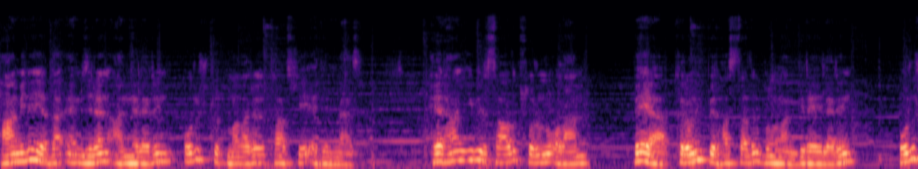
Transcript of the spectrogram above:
hamile ya da emziren annelerin oruç tutmaları tavsiye edilmez. Herhangi bir sağlık sorunu olan veya kronik bir hastalığı bulunan bireylerin oruç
